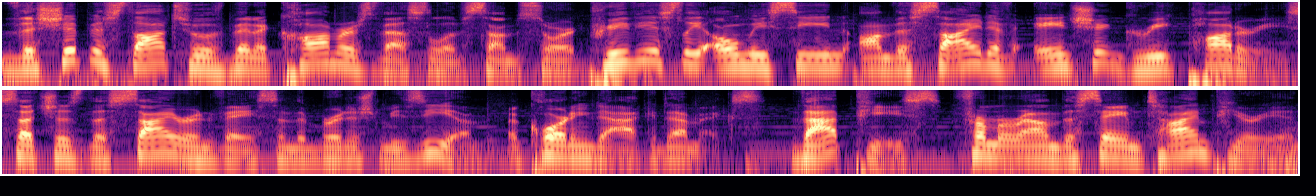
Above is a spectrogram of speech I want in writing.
The ship is thought to have been a commerce vessel of some sort, previously only seen on the site of ancient Greek pottery, such as the Siren vase in the British Museum, according to academics. That piece, from around the same time period,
